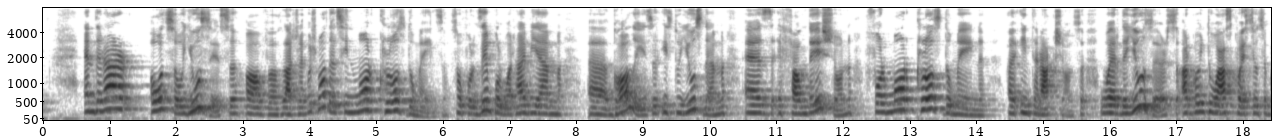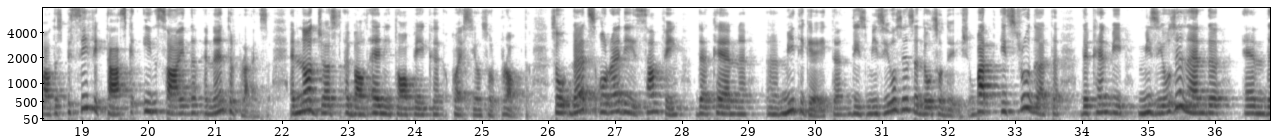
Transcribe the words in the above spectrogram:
And there are also uses of uh, large language models in more closed domains. So, for example, what IBM uh, goal is is to use them as a foundation for more closed domain uh, interactions where the users are going to ask questions about a specific task inside an enterprise and not just about any topic, uh, questions, or prompt. So that's already something that can uh, mitigate uh, these misuses and also the issue. But it's true that uh, there can be misuses and uh, and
